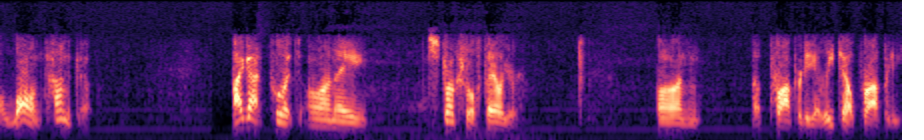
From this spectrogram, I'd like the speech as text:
a long time ago. I got put on a structural failure on a property, a retail property,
